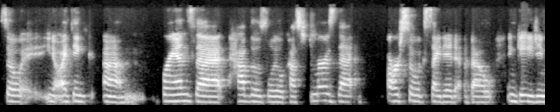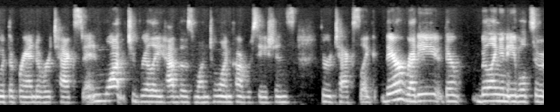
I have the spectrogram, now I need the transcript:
So, you know, I think um, brands that have those loyal customers that are so excited about engaging with the brand over text and want to really have those one-to-one conversations through text like they're ready they're willing and able to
